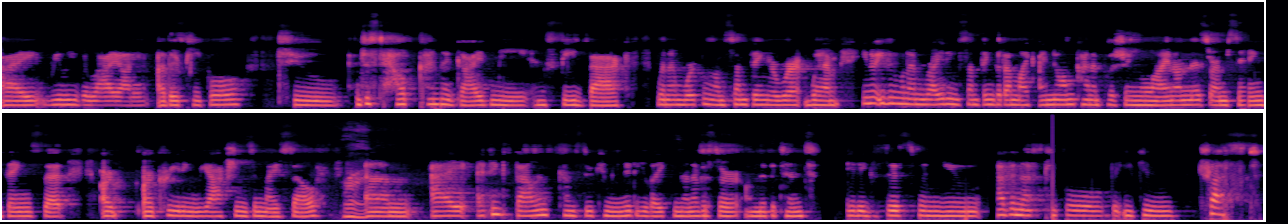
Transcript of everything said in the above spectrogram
I really rely on other people to just help kind of guide me and feedback when I'm working on something or where, when I'm, you know, even when I'm writing something that I'm like, I know I'm kind of pushing the line on this or I'm saying things that are, are creating reactions in myself. Right. Um, I, I think balance comes through community. Like none of us are omnipotent. It exists when you have enough people that you can trust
